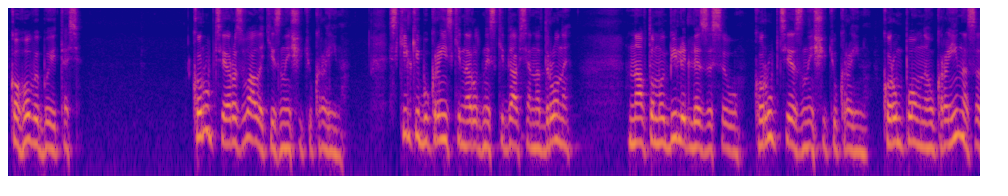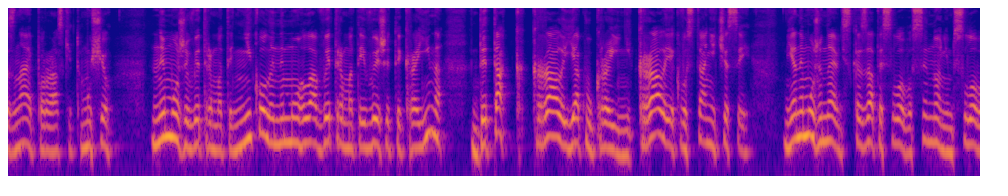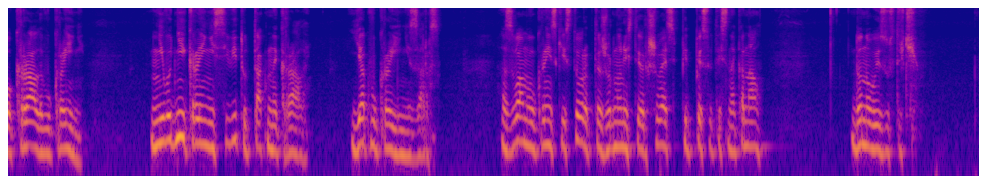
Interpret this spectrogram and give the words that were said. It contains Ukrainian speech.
Кого ви боїтесь? Корупція розвалить і знищить Україну. Скільки б український народ не скидався на дрони, на автомобілі для ЗСУ, корупція знищить Україну. Корумпована Україна зазнає поразки, тому що не може витримати, ніколи не могла витримати і вижити країна, де так крали, як в Україні, крали, як в останні часи. Я не можу навіть сказати слово, синонім слово крали в Україні. Ні в одній країні світу так не крали, як в Україні зараз. З вами український історик та журналіст Ігор Швець. Підписуйтесь на канал. До нової зустрічі!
